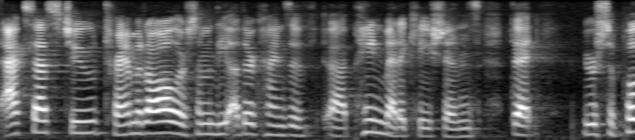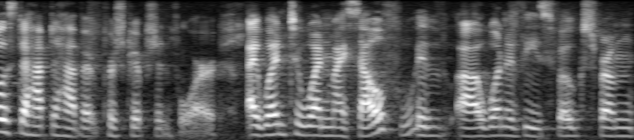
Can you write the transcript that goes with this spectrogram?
access to tramadol or some of the other kinds of uh, pain medications that you're supposed to have to have a prescription for. I went to one myself with uh, one of these folks from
